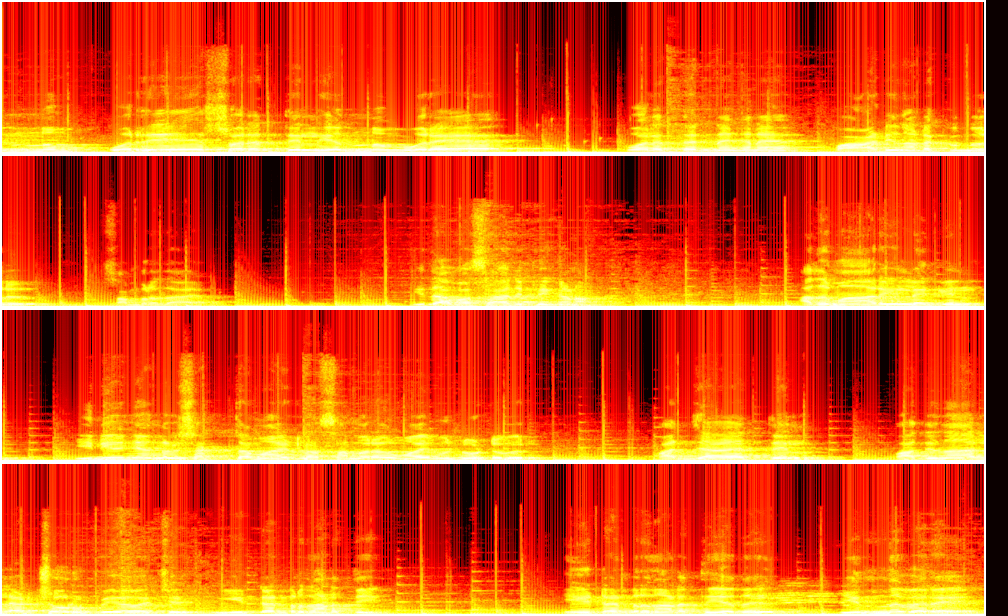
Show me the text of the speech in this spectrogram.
എന്നും ഒരേ സ്വരത്തിൽ എന്നും ഒരേ പോലെ തന്നെ ഇങ്ങനെ പാടി നടക്കുന്നൊരു സമ്പ്രദായം. ഇത് അവസാനിപ്പിക്കണം. അത് മാറിയില്ലെങ്കിൽ ഇനിയും ഞങ്ങൾ ശക്തമായിട്ടുള്ള സമരവുമായി മുന്നോട്ട് വരും. പഞ്ചായത്തിൽ പതിനാല് ലക്ഷം റുപ്യ വെച്ച് ഈ ടെൻഡർ നടത്തി. ഈ ടെൻഡർ നടത്തിയത് ഇന്ന് വരെ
